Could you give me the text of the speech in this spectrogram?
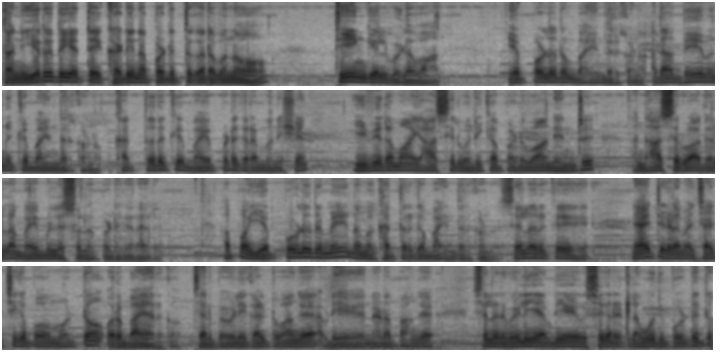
தன் இருதயத்தை கடினப்படுத்துகிறவனோ தீங்கில் விழுவான். எப்பொழுதும் பயந்திருக்கணும். அதாவது தேவனுக்கு பயந்திருக்கணும். கத்தருக்கு பயப்படுகிற மனுஷன் இவ்விதமாய் ஆசிர்வதிக்கப்படுவான் என்று அந்த ஆசிர்வாதம் எல்லாம் பைபிளில் சொல்லப்படுகிறாரு அப்போ எப்பொழுதுமே நம்ம கத்திருக்க பயந்துருக்கணும் சிலருக்கு ஞாயிற்றுக்கிழமை சர்ச்சுக்கு போக மட்டும் ஒரு பயம் இருக்கும். செருப்பை வெளியே கழட்டுவாங்க அப்படியே நடப்பாங்க. சிலர் வெளியே அப்படியே சிகரெட்டில் ஊதி போட்டுட்டு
